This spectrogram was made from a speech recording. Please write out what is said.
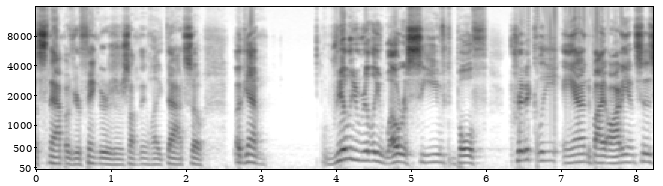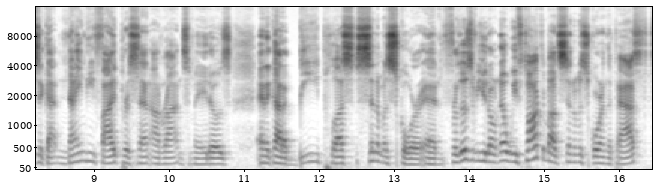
a snap of your fingers or something like that. So, again, really, really well received both critically and by audiences. It got 95% on Rotten Tomatoes and it got a B plus cinema score. And for those of you who don't know, we've talked about cinema score in the past,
